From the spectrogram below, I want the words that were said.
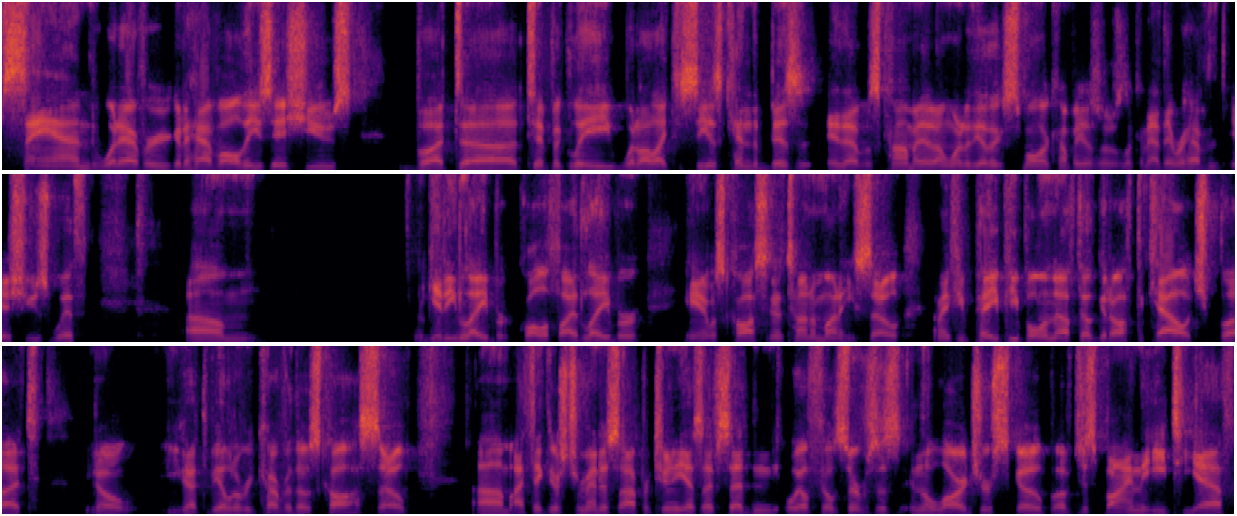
sand, whatever. You're going to have all these issues. But uh, typically, what I like to see is can the business, and that was commented on one of the other smaller companies I was looking at. They were having issues with um, getting labor, qualified labor, and it was costing a ton of money. So, I mean, if you pay people enough, they'll get off the couch, but you know, you have to be able to recover those costs. So, um, I think there's tremendous opportunity, as I've said in oil field services, in the larger scope of just buying the ETF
